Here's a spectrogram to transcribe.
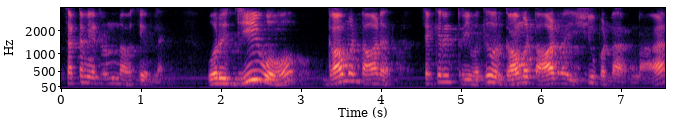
சட்டம் இயற்றணும்னு அவசியம் இல்லை. ஒரு ஜிஓ கவர்மெண்ட் ஆர்டர் செக்ரட்டரி வந்து ஒரு கவர்மெண்ட் ஆர்டரை இஷ்யூ பண்ணாருன்னா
